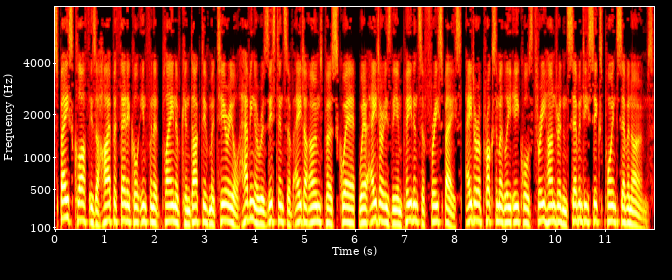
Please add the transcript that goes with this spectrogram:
Space cloth is a hypothetical infinite plane of conductive material having a resistance of eta ohms per square, where eta is the impedance of free space, eta approximately equals 376.7 ohms.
